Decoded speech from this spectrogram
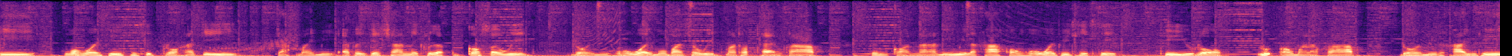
ที่ Huawei P40 Pro 5G จะไม่มีแอปพลิเคชันในเครือ Google Service โดยมี Huawei Mobile Service มาทดแทนครับ ซึ่งก่อนหน้านี้มีราคาของ Huawei P40 ที่ยุโรปหลุดออกมาแล้วครับ โดยมีราคาอยู่ที่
